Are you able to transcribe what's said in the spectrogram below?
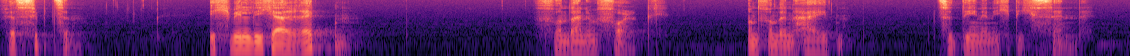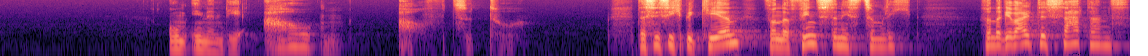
Vers 17. Ich will dich erretten von deinem Volk und von den Heiden, zu denen ich dich sende um ihnen die Augen aufzutun. Dass sie sich bekehren von der Finsternis zum Licht, von der Gewalt des Satans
